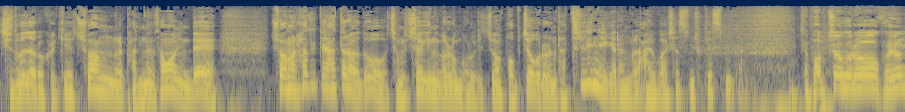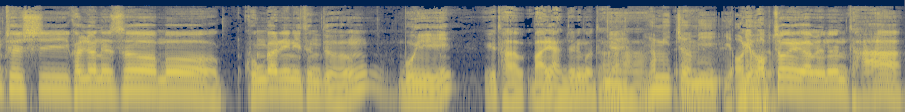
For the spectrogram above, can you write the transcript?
지도자로 그렇게 추앙을 받는 상황인데 추앙을 할때 하더라도 정치적인 걸로 모르겠지만 법적으로는 다 틀린 얘기라는 걸 알고 하셨으면 좋겠습니다. 자, 법적으로 고영태 씨 관련해서 뭐 공갈인이 등등 모의 이게 다 말이 안 되는 거다. 네, 혐의점이 이게 어려워요. 법정에 가면은 다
